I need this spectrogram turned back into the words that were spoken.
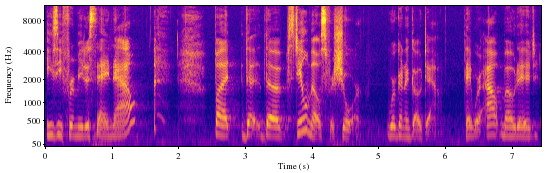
Easy for me to say now. but the, the steel mills, for sure, were going to go down. They were outmoded.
